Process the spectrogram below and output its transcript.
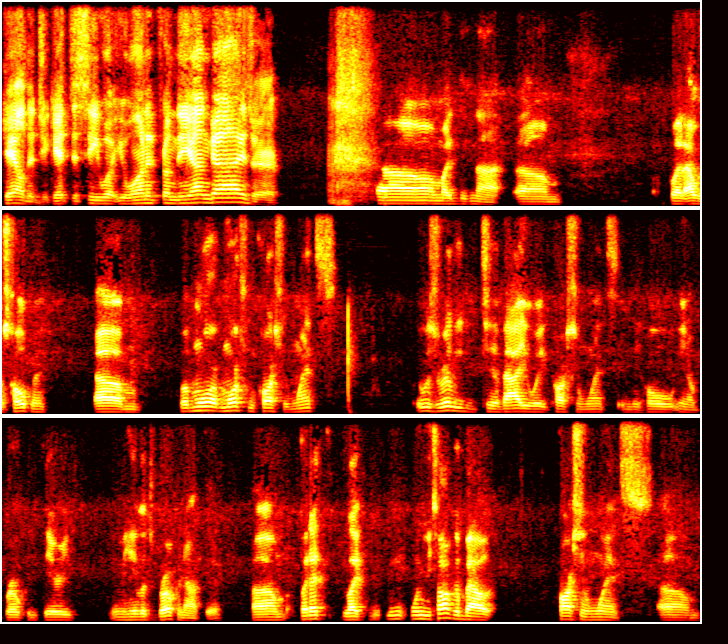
Gail, did you get to see what you wanted from the young guys or? Um, I did not. Um, but I was hoping. Um, but more more from Carson Wentz. It was really to evaluate Carson Wentz in the whole, you know, broken theory. I mean, he looks broken out there. Um, but at, like when you talk about Carson Wentz, um,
